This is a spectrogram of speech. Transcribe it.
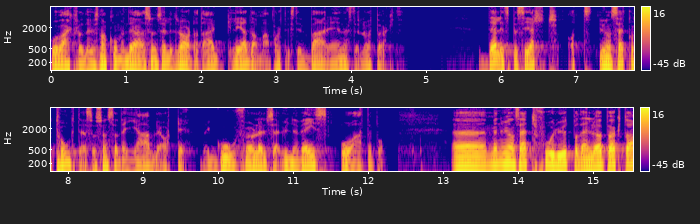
gå vekk fra det vi snakker om, men det jeg syns er litt rart, at jeg gleder meg faktisk til hver eneste løpeøkt det er litt spesielt at uansett hvor tungt det er, så syns jeg det er jævlig artig. Det er god følelse underveis og etterpå. Uh, men uansett, for ut på den løpeøkta.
